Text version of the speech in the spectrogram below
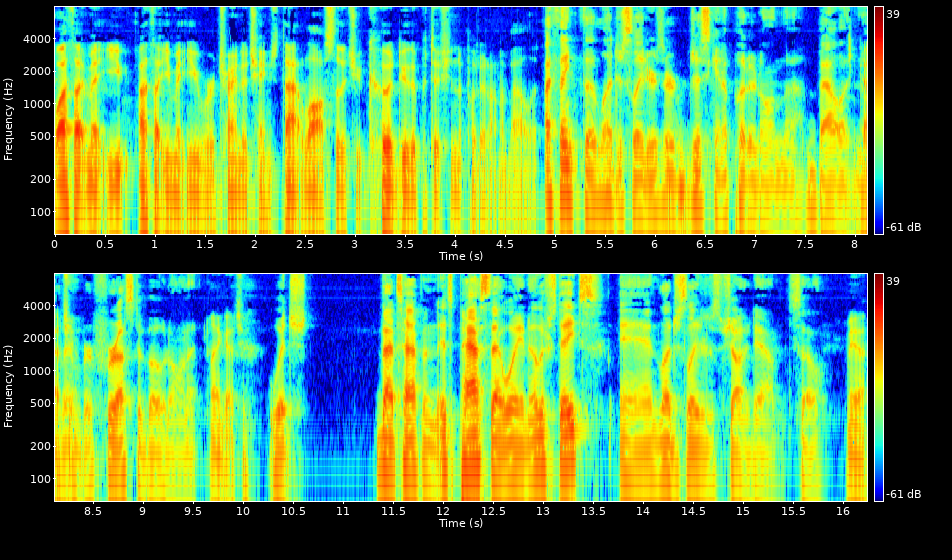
Well, I thought you meant you. I thought you meant you were trying to change that law so that you could do the petition to put it on a ballot. I think the legislators are just going to put it on the ballot in Gotcha. November for us to vote on it. I got you. which that's happened. It's passed that way in other states, and legislators have shot it down. So Yeah.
